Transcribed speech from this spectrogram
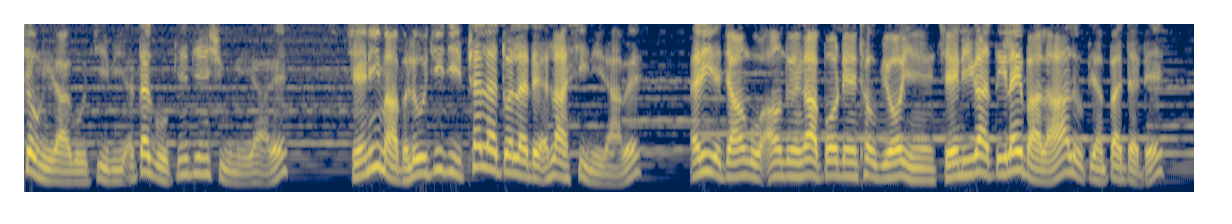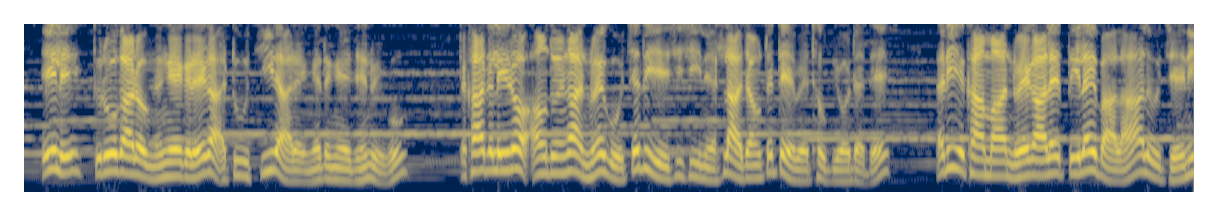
ရှုံနေတာကိုကြည့်ပြီးအသက်ကိုပြင်းပြင်းရှူနေရတယ်။ဂျယ်နီမှာဘလို့ကြီးကြီးဖြက်လက်တွက်လက်တဲ့အလှရှိနေတာပဲ။အဲ့ဒီအကြောင်းကိုအောင်တွင်ကပေါ်တင်ထုတ်ပြောရင်ဂျယ်နီကတီးလိုက်ပါလားလို့ပြန်ပတ်တတ်တယ်။အေးလေသူတို့ကတော့ငငယ်ကလေးကအတူကြီးလာတဲ့ငယ်တငယ်ချင်းတွေကိုတခါတလေတော့အောင်တွင်ကနှွဲကိုကြက်တည်ရရှိရှိနဲ့လှကြောင်တက်တဲ့ပဲထုတ်ပြောတတ်တယ်။အဲ့ဒီအခါမှာနှွဲကလည်းတီးလိုက်ပါလားလို့ဂျယ်နီ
